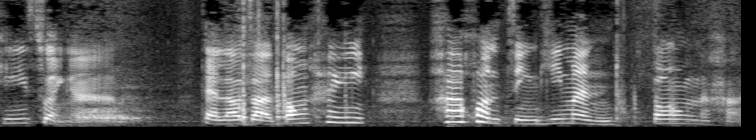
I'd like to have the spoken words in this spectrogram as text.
ที่สวยงาม แต่เราจะต้องให้ค่าความจริงที่มันถูกต้องนะคะ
